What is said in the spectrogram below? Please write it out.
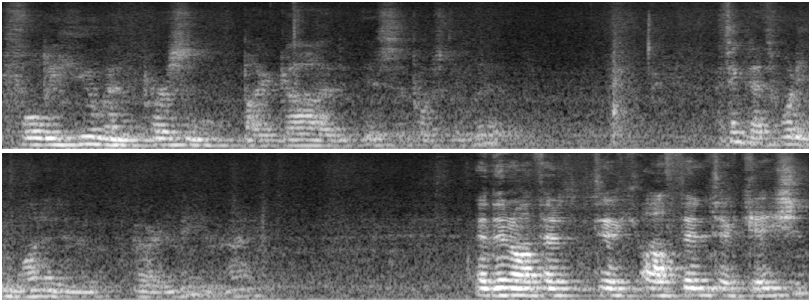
fully human person by God is supposed to live. I think that's what he wanted in the Garden of Eden, right? And then authentic, authentication,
